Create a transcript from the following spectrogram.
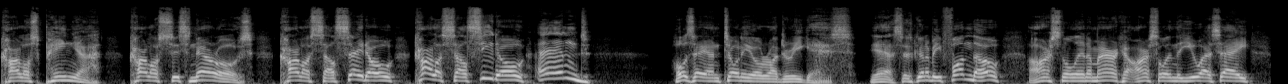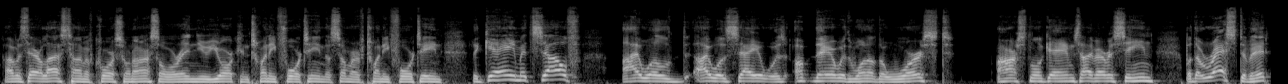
Carlos Pena, Carlos Cisneros, Carlos Salcedo, Carlos Salcido, and Jose Antonio Rodriguez. Yes, it's going to be fun though. Arsenal in America, Arsenal in the USA. I was there last time, of course, when Arsenal were in New York in 2014, the summer of 2014. The game itself, I will, I will say, it was up there with one of the worst Arsenal games I've ever seen, but the rest of it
